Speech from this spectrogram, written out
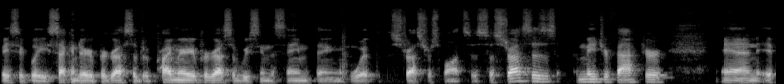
basically secondary progressive to primary progressive. We've seen the same thing with stress responses. So stress is a major factor. And if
